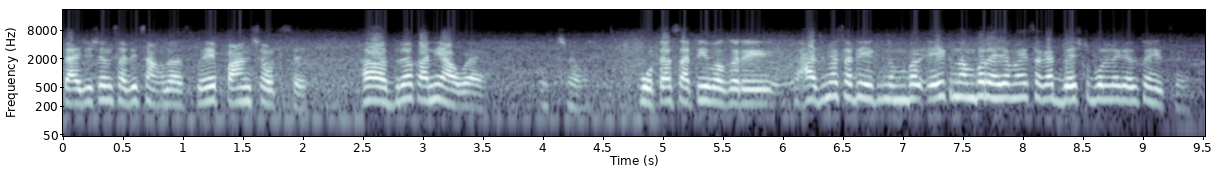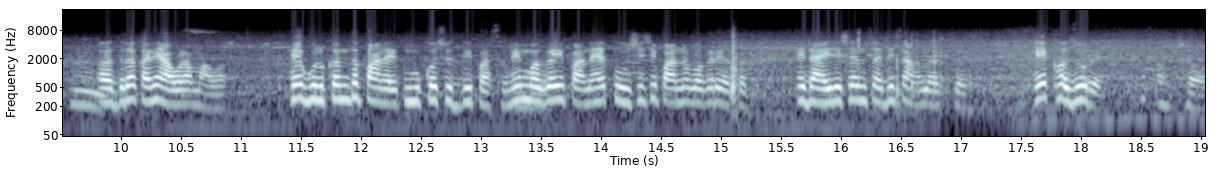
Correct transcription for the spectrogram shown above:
डायजेशनसाठी चांगलं असतं. हे पान शॉर्ट्स आहे. हा अद्रक आणि आवळा आहे. अच्छा. पोटासाठी वगैरे हाजम्यासाठी एक नंबर एक नंबर ह्याच्यामध्ये सगळ्यात बेस्ट बोललं गेलं तर हेच आहे. अद्रक आणि आवळा मावा. हे गुलकंद पान आहेत मुखशुद्धीपासून. हे मगई पानं हे तुळशीची पानं वगैरे असतात. हे डायजेशनसाठी चांगलं असतं. हे खजूर आहे. अच्छा.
